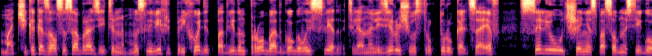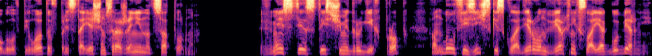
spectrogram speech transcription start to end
Матчик оказался сообразительным. Мыслевихрь приходит под видом пробы от Гогола-исследователя, анализирующего структуру кольца F с целью улучшения способностей Гоголов-пилотов в предстоящем сражении над Сатурном. Вместе с тысячами других проб он был физически складирован в верхних слоях губернии,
